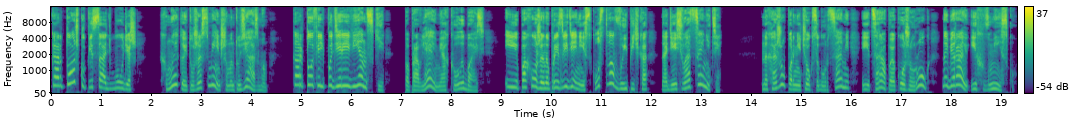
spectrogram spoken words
картошку писать будешь? Хмыкает уже с меньшим энтузиазмом. Картофель по-деревенски. Поправляю, мягко улыбаясь. И похоже на произведение искусства выпечка. Надеюсь, вы оцените. Нахожу парничок с огурцами и, царапая кожу рук, набираю их в миску.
